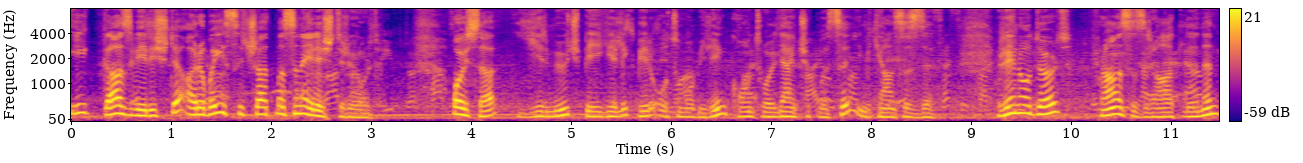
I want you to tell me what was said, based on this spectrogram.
ilk gaz verişte arabayı sıçratmasını eleştiriyordu. Oysa 23 beygirlik bir otomobilin kontrolden çıkması imkansızdı. Renault 4 Fransız rahatlığının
